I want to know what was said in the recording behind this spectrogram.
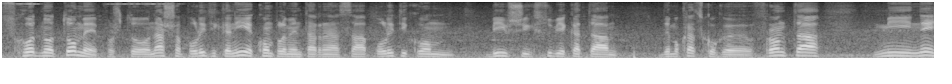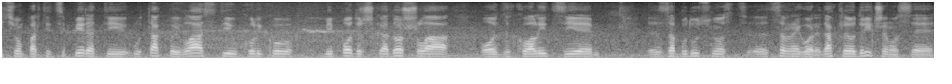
Shodno tome, pošto naša politika nije komplementarna sa politikom bivših subjekata demokratskog e, fronta, mi nećemo participirati u takvoj vlasti ukoliko bi podrška došla od koalicije e, za budućnost e, Crne Gore. Dakle, odričemo se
